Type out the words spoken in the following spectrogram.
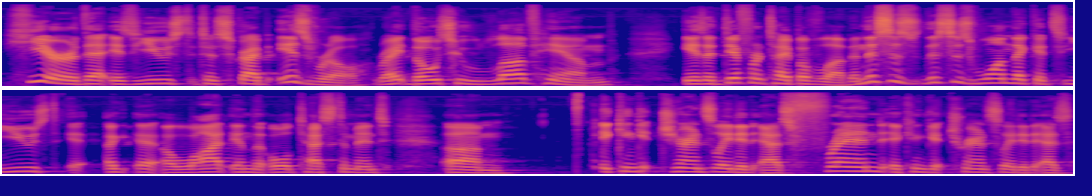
here that is used to describe Israel, right, those who love him, is a different type of love. And this is, this is one that gets used a, a lot in the Old Testament. Um, it can get translated as friend. It can get translated as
